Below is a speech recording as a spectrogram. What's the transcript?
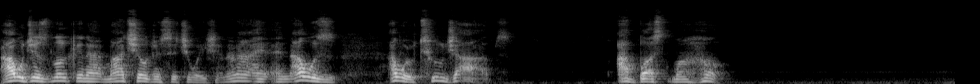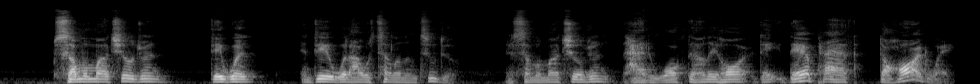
I was just looking at my children's situation and I and I was I worked two jobs. I bust my hump. Some of my children, they went and did what I was telling them to do. And some of my children had to walk down their hard, they, their path the hard way.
